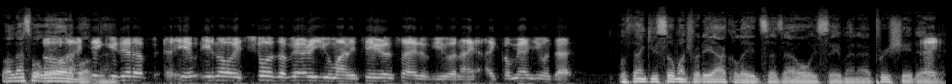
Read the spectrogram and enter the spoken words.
Well, that's what So we're all about. I think man. you did a you, you know it shows a very humanitarian side of you, and I, I commend you on that. Well, thank you so much for the accolades, as I always say, man. I appreciate it. Hey,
